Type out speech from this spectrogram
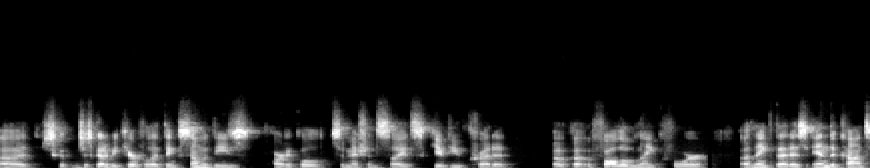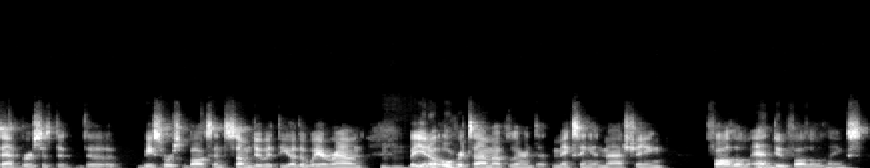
Uh, just, just got to be careful. I think some of these article submission sites give you credit a, a follow link for a link that is in the content versus the, the resource box and some do it the other way around. Mm-hmm. but you know over time i've learned that mixing and matching follow and do follow links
